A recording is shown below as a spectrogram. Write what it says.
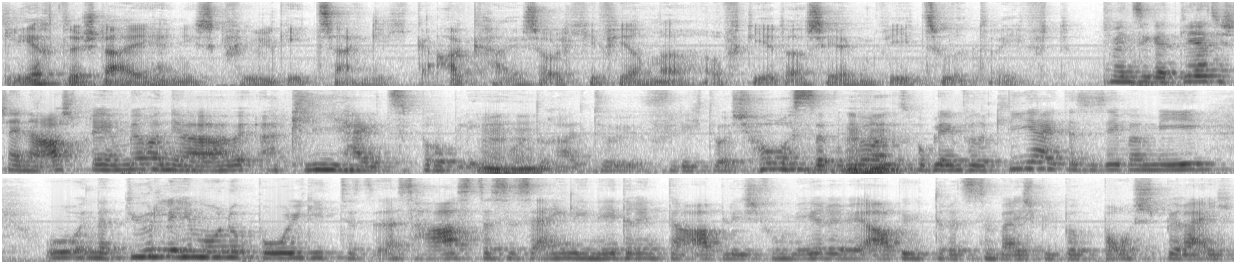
In Liechtenstein habe ich das Gefühl, gibt es eigentlich gar keine solche Firma, auf die das irgendwie zutrifft. Wenn Sie gerade Liechtenstein ansprechen, wir haben ja ein Kleinheitsproblem mhm. oder halt vielleicht auch Chance, aber mhm. wir haben das Problem von der Kleinheit, dass es eben mehr natürliche Monopol gibt. Das heißt, dass es eigentlich nicht rentabel ist, von mehreren Anbietern, jetzt zum Beispiel im Postbereich,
